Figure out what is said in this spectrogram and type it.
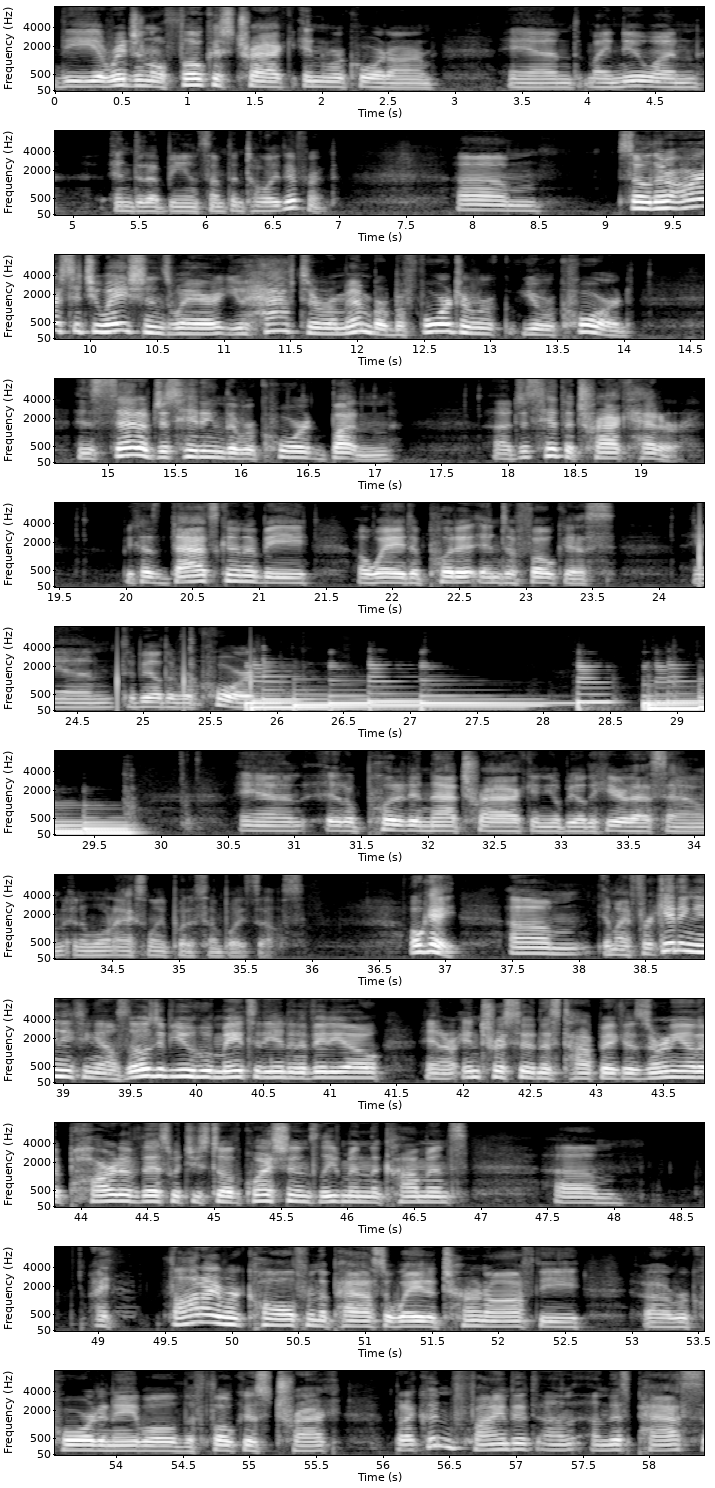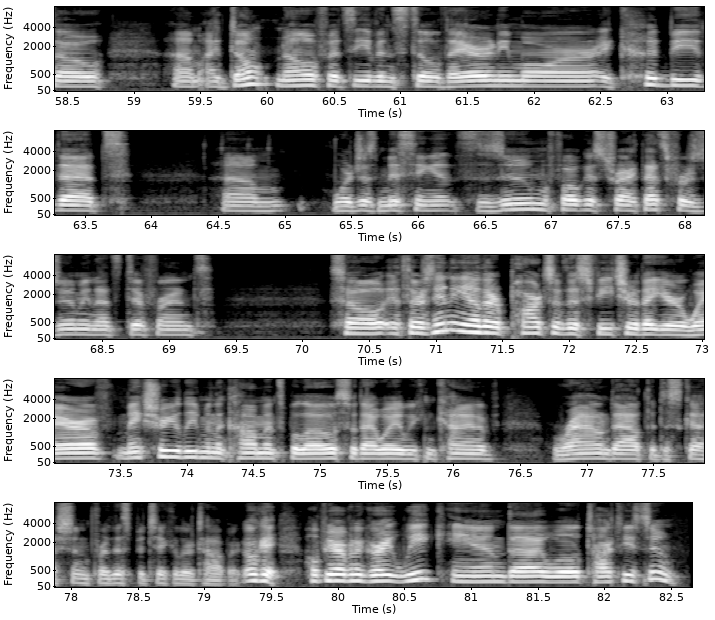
the original focus track in record arm, and my new one ended up being something totally different. Um, so there are situations where you have to remember before to re- you record, instead of just hitting the record button, uh, just hit the track header, because that's going to be a way to put it into focus and to be able to record. And it'll put it in that track and you'll be able to hear that sound and it won't accidentally put it someplace else. Okay, um, am I forgetting anything else? Those of you who have made it to the end of the video and are interested in this topic, is there any other part of this which you still have questions? Leave them in the comments. Um, I thought I recalled from the past a way to turn off the uh, record enable the focus track, but I couldn't find it on, on this pass, so um, I don't know if it's even still there anymore. It could be that um, we're just missing it. Zoom focus track, that's for zooming, that's different. So if there's any other parts of this feature that you're aware of, make sure you leave them in the comments below so that way we can kind of round out the discussion for this particular topic. Okay, hope you're having a great week and uh, we'll talk to you soon.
